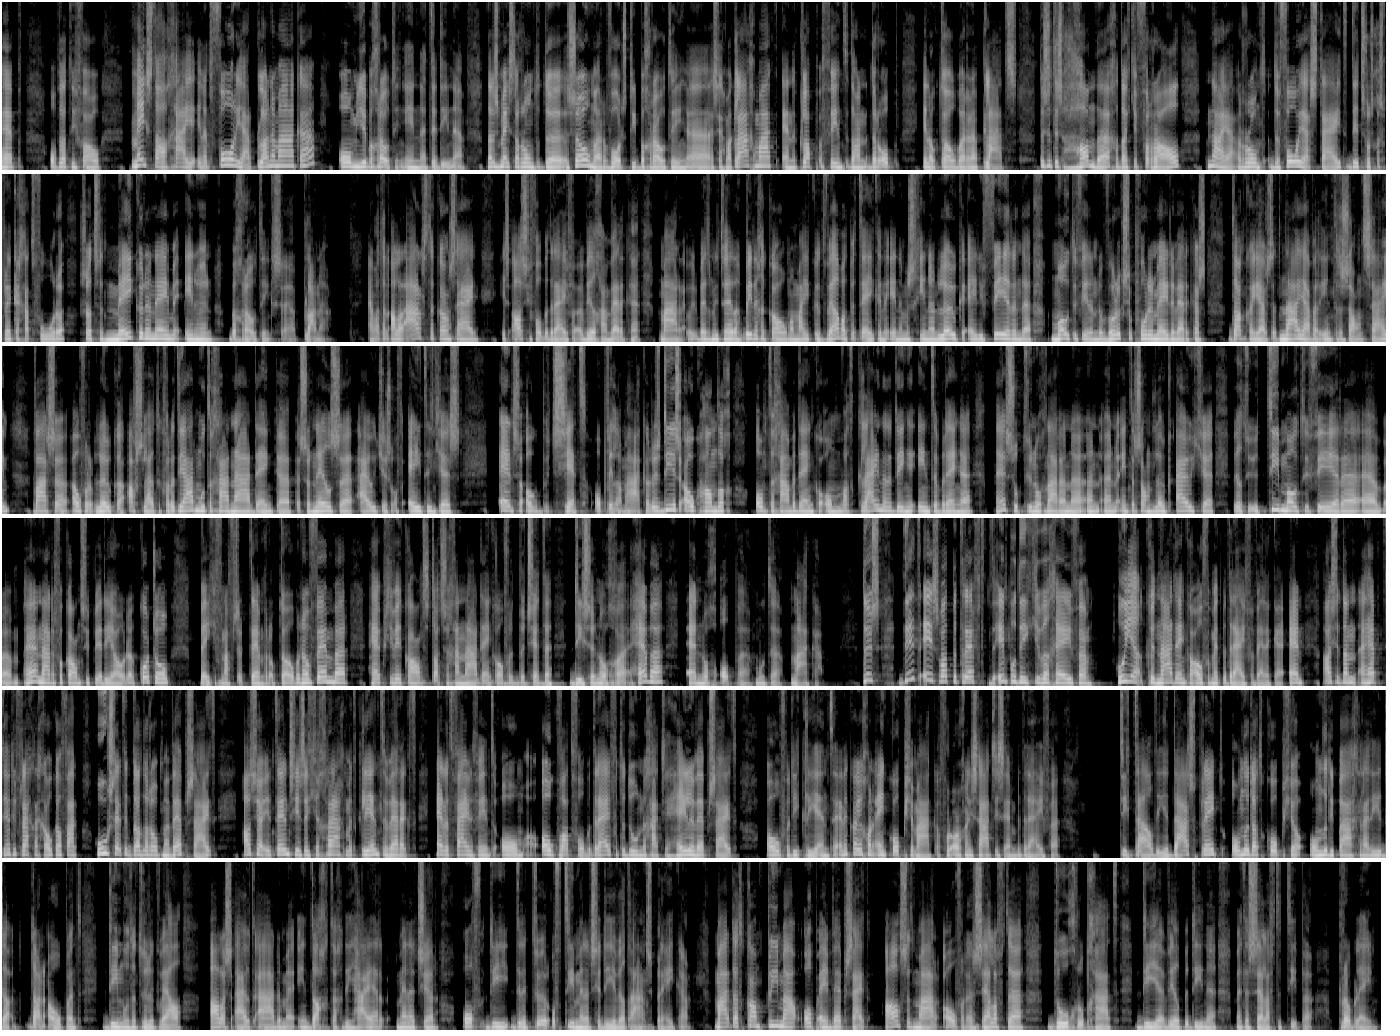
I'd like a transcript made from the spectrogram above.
heb op dat niveau. Meestal ga je in het voorjaar plannen maken om je begroting in eh, te dienen. Dan is meestal rond de zomer wordt die begroting uh, zeg maar klaargemaakt en de klap vindt dan erop in oktober uh, plaats. Dus het is handig dat je vooral nou ja, rond de voorjaarstijd dit soort gesprekken gaat voeren, zodat ze het mee kunnen nemen in hun begrotingsplannen. En wat een alleraardigste kan zijn, is als je voor bedrijven wil gaan werken, maar je bent nog niet heel erg binnengekomen, maar je kunt wel wat betekenen in een misschien een leuke, enerverende, motiverende workshop voor hun medewerkers. Dan kan juist het najaar weer interessant zijn, waar ze over leuke afsluiting van het jaar moeten gaan nadenken, personeelsuitjes of etentjes en ze ook budget op willen maken. Dus die is ook handig om te gaan bedenken om wat kleinere dingen in te brengen. zoekt u nog naar een, eh, een, een interessant leuk uitje? Wilt u uw team motiveren uh, naar de vakantieperiode? Kortom, een beetje vanaf september, oktober, november heb je weer kans dat ze gaan nadenken over het budgetten die ze nog uh, hebben en nog op moeten maken. Dus dit is wat betreft de input die ik je wil geven hoe je kunt nadenken over met bedrijven werken. En als je dan hebt, die vraag krijg ik ook heel vaak, hoe zet ik dat er op mijn website? Als jouw intentie is dat je graag met cliënten werkt en het fijn vindt om ook wat voor bedrijven te doen, dan gaat je hele website over die cliënten. En dan kan je gewoon één kopje maken voor organisaties en bedrijven. Die taal die je daar spreekt, onder dat kopje, onder die pagina die je dan opent, die moet natuurlijk wel alles uitademen indachtig die HR-manager of die directeur of teammanager die je wilt aanspreken. Maar dat kan prima op een website als het maar over eenzelfde doelgroep gaat die je wilt bedienen met eenzelfde type probleem.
